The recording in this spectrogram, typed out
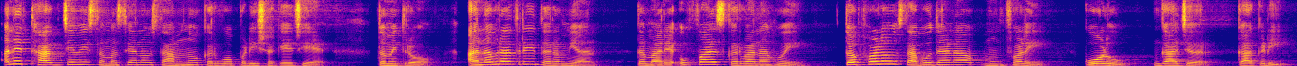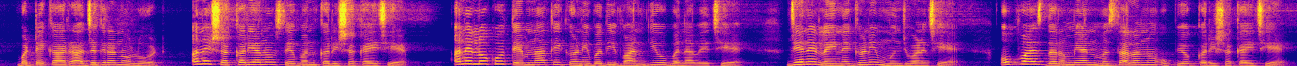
અને થાક જેવી સમસ્યાનો સામનો કરવો પડી શકે છે. તો મિત્રો, આ નવરાત્રિ દરમિયાન તમારે ઉપવાસ કરવાના હોય તો ફળો, સાબુદાણા, મૂંગફળી, કોળું, ગાજર, કાકડી, બટેકા, રાજગરાનો લોટ અને શક્કરિયાનું સેવન કરી શકાય છે. અને લોકો તેમનાથી ઘણી બધી વાનગીઓ બનાવે છે, જેને લઈને ઘણી મૂંઝવણ છે. ઉપવાસ દરમિયાન મસાલાનો ઉપયોગ કરી શકાય છે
